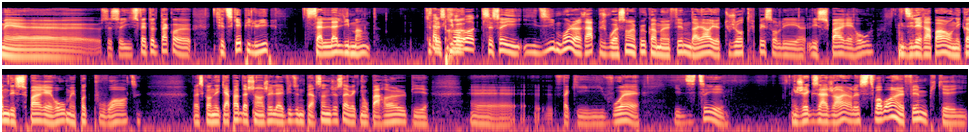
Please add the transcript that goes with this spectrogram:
Mais euh, ça. Il se fait tout le temps quoi, critiquer, puis lui, ça l'alimente. Tu sais, qu'il va-. C'est ça, il, il dit Moi, le rap, je vois ça un peu comme un film. D'ailleurs, il a toujours trippé sur les, euh, les super-héros. Il dit Les rappeurs, on est comme des super-héros, mais pas de pouvoir, tu sais. Parce qu'on est capable de changer la vie d'une personne juste avec nos paroles, puis. Euh, fait qu'il voit, il dit, tu sais, j'exagère. Si tu vas voir un film puis qu'il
